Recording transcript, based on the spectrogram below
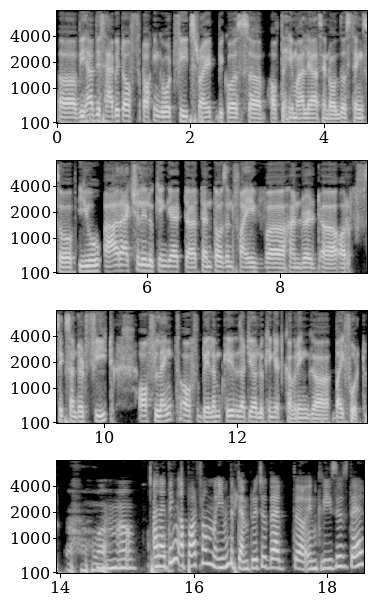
uh, we have this habit of talking about feet, right? Because uh, of the Himalayas and all those things. So you are actually looking at uh, 10,500 uh, or 600 feet of length of Belum Cave that you are looking at covering uh, by foot. Wow. Mhm. And I think apart from even the temperature that uh, increases there,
